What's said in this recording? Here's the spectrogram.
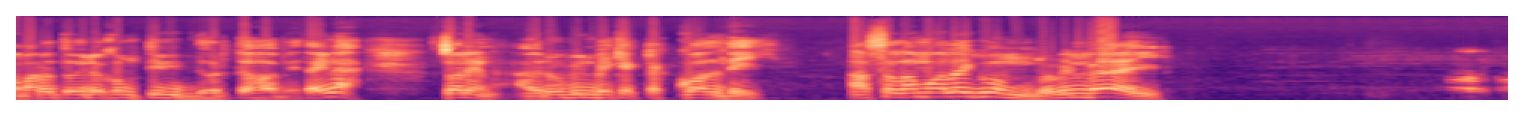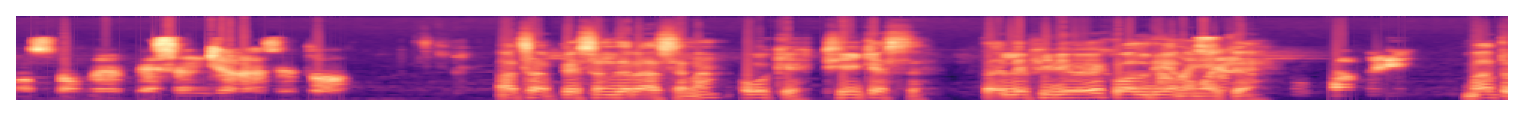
আমারও তো ওইরকম টিপ ধরতে হবে, তাই না? চলেন, আমি রবিন ভাইকে একটা কল দেই। আসসালামু আলাইকুম, রবিন ভাই। প্যাসেঞ্জার আছে তো। আচ্ছা প্যাসেঞ্জার আছে না? ওকে ঠিক আছে। তাহলে ফ্রি হয়ে কল দিয়ে আমাকে। মাত্র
